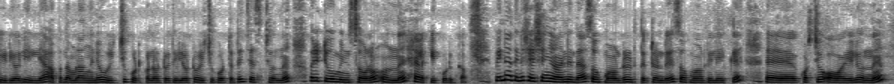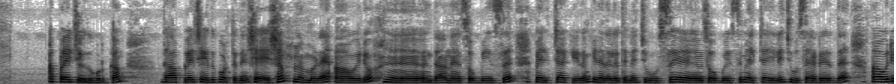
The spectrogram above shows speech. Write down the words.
വീഡിയോയിലില്ല. അപ്പം നമ്മൾ അങ്ങനെ ഒഴിച്ച് കൊടുക്കണം കേട്ടോ. ഇതിലോട്ട് ഒഴിച്ച് കൊടുത്തിട്ട് ജസ്റ്റ് ഒന്ന് ഒരു ടു മിനിറ്റ്സോളം ഒന്ന് ഇളക്കി കൊടുക്കാം. പിന്നെ അതിനുശേഷം ഞാനിതാ സോപ്പ് മൗണ്ട് എടുത്തിട്ടുണ്ട്. സോപ്പ് മൗണ്ടിലേക്ക് കുറച്ച് ഓയിലൊന്ന് ഒന്ന് അപ്ലൈ ചെയ്ത് കൊടുക്കാം. ഇത് അപ്ലൈ ചെയ്ത് കൊടുത്തതിന് ശേഷം നമ്മുടെ ആ ഒരു എന്താണ് സോബീസ് മെൽറ്റാക്കിയതും പിന്നെ അതുപോലെ തന്നെ ജ്യൂസ് സോബീസ് മെൽറ്റ് ആയാൽ ജ്യൂസ് ആഡ് ചെയ്ത് ആ ഒരു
